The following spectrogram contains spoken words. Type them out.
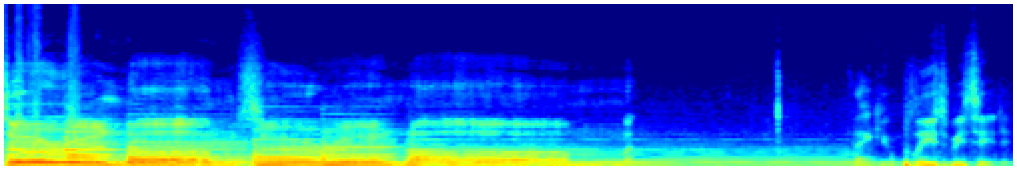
Saranam, Saranam. Thank you. Please be seated.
